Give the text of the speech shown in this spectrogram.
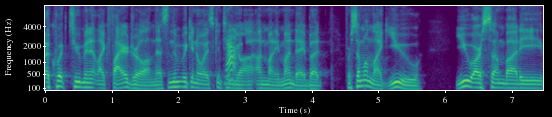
a, quick two minute like fire drill on this, and then we can always continue yeah. on, on Money Monday. But for someone like you, you are somebody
